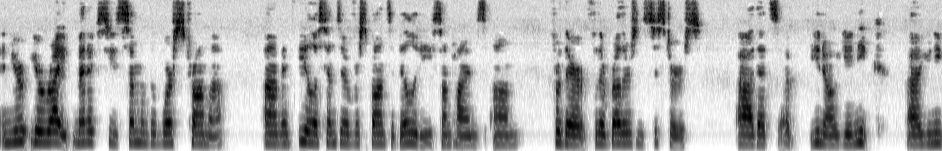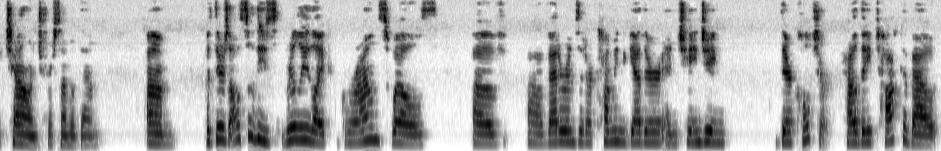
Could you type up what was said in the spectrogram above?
and you're, you're right. Medics see some of the worst trauma, um, and feel a sense of responsibility sometimes, um, for their, for their brothers and sisters. Uh, that's a, you know, unique, uh, unique challenge for some of them. Um, but there's also these really like groundswells of, uh, veterans that are coming together and changing their culture, how they talk about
